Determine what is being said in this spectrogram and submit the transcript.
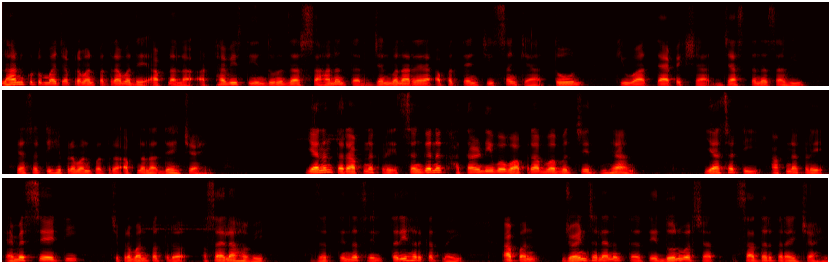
लहान कुटुंबाच्या प्रमाणपत्रामध्ये आपल्याला अठ्ठावीस तीन दोन हजार सहा नंतर जन्मणाऱ्या अपत्यांची संख्या दोन किंवा त्यापेक्षा जास्त नसावी यासाठी हे प्रमाणपत्र आपल्याला द्यायचे आहे. यानंतर आपणाकडे संगणक हाताळणी व वापराबाबतचे ज्ञान यासाठी आपणाकडे एम एस सी आय टीचे प्रमाणपत्र असायला हवे. जर ते नसेल तरी हरकत नाही. आपण जॉईन झाल्यानंतर ते दोन वर्षात सादर करायचे आहे.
